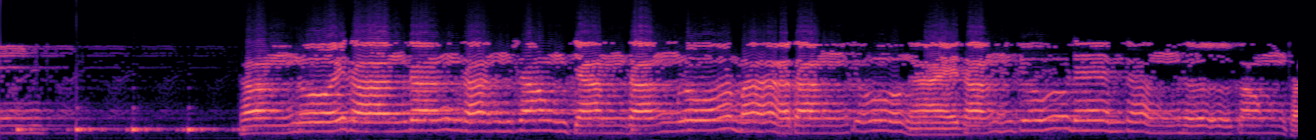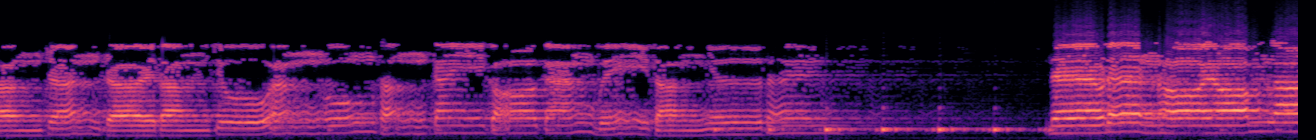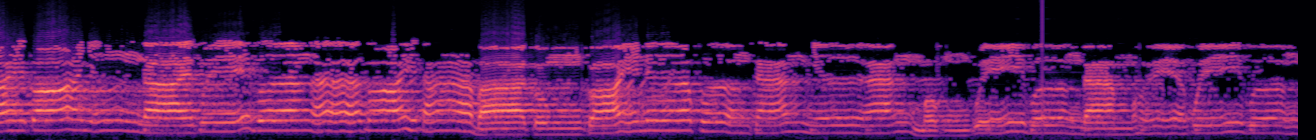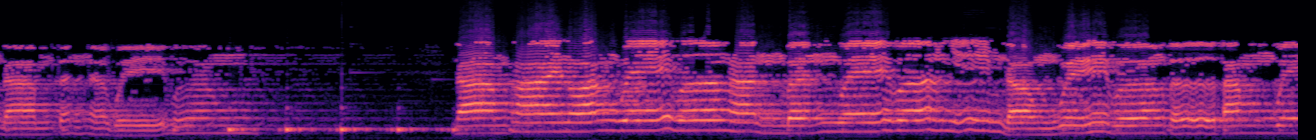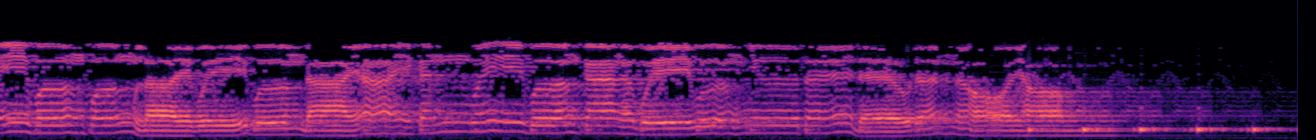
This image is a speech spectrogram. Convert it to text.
Thần núi, thần đất, thần sông trầm thần lúa ma thần chúa ngày thần chúa đêm, thần hư không, thần trên trời, thần chúa ăn uống, thần cây có cán vị thần như thế đều đến hồi hộp lại có những đại quý vương ở cõi ta. Bà cùng cõi nước phương kháng như án mục quý vương, đàm huy quý vương, đàm tinh quỷ vương đàm thai loan quý vương, hành bình quý vương, nhiễm đồng quý vương tự tâm quý vương phương lời quý vương, đài ai kính quý vương, can quý vương, như thế đều đến hồi hòm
